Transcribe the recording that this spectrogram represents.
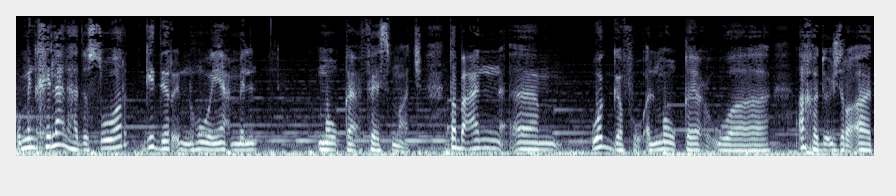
ومن خلال هذه الصور قدر إنه هو يعمل موقع فيس ماتش طبعا وقفوا الموقع وأخذوا إجراءات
